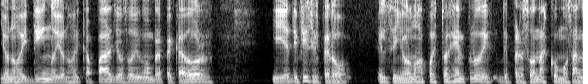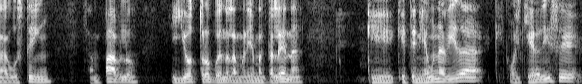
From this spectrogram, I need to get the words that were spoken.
yo no soy digno, yo no soy capaz, yo soy un hombre pecador, y es difícil, pero el Señor nos ha puesto ejemplo de, de personas como San Agustín, San Pablo y otros, bueno, la María Magdalena, que, que tenía una vida que cualquiera dice,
